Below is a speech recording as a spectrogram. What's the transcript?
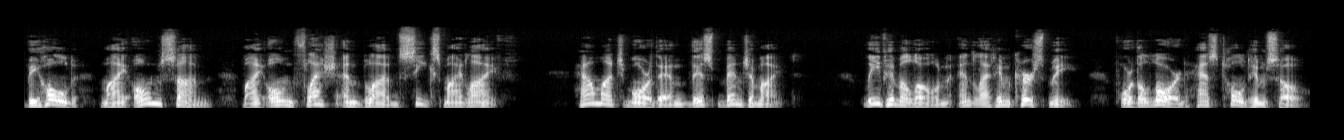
Behold, my own son, my own flesh and blood, seeks my life. How much more then this Benjamite? Leave him alone and let him curse me, for the Lord has told him so.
